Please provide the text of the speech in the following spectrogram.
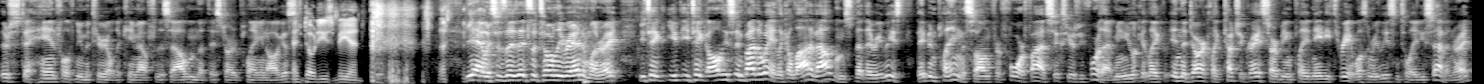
there's just a handful of new material that came out for this album that they started playing in August. And don't ease me in. yeah, which is a, it's a totally random one, right? You take you, you take all these, and by the way, like a lot of albums that they released, they've been playing the song for four, five, six years before that. I mean, you look at like In the Dark, like Touch of Grey started being played in '83. It wasn't released until '87, right?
